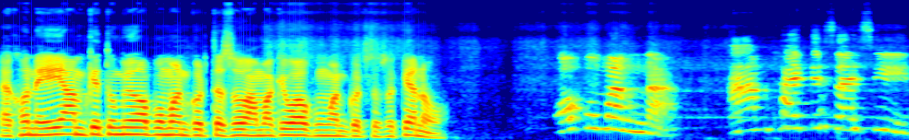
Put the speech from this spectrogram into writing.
এখন এই আমকে তুমি অপমান করতেছো আমাকেও অপমান করতেছো কেন? অপমান না। খাইতে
